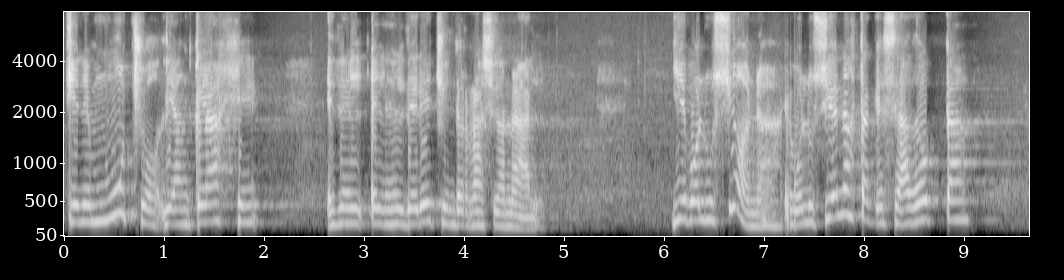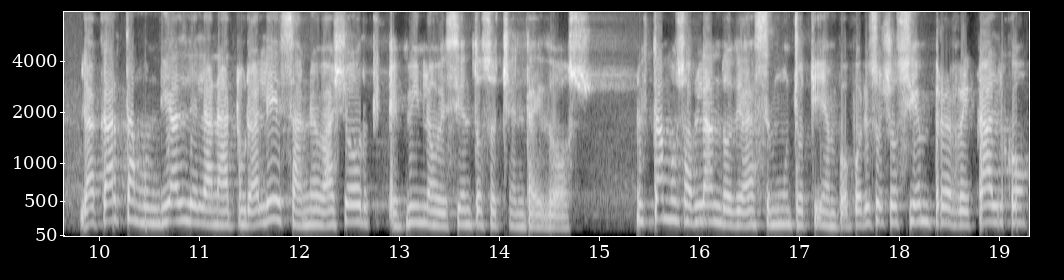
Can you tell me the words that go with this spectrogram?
tiene mucho de anclaje en el, derecho internacional y evoluciona, evoluciona hasta que se adopta la Carta Mundial de la Naturaleza en Nueva York en 1982. No estamos hablando de hace mucho tiempo, por eso yo siempre recalco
